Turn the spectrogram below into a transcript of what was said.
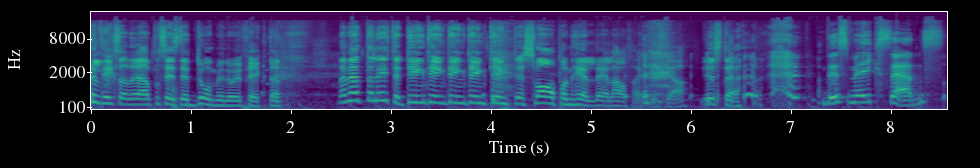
liksom är precis det är dominoeffekten. Men vänta lite, ding, ding, ding, ding, ding. Det svarar på en hel del här faktiskt, ja. Just det. This makes sense.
